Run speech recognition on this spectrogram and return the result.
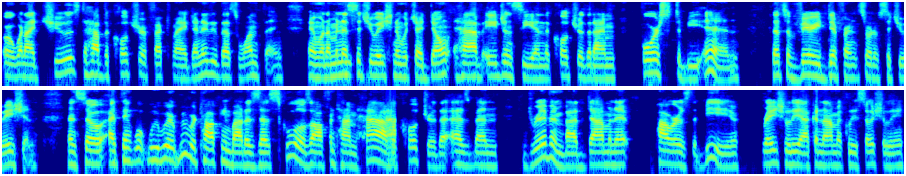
or when I choose to have the culture affect my identity, that's one thing. And when I'm in a situation in which I don't have agency in the culture that I'm forced to be in, that's a very different sort of situation. And so I think what we were we were talking about is that schools oftentimes have a culture that has been driven by the dominant powers that be, racially, economically, socially,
